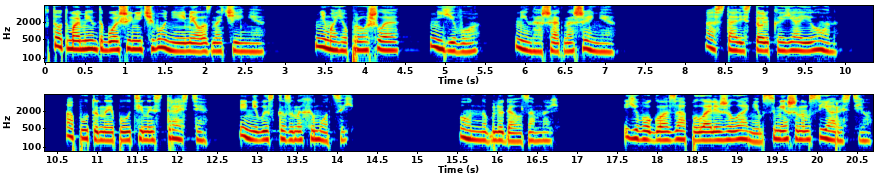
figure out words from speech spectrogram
В тот момент больше ничего не имело значения. Ни мое прошлое, ни его, ни наши отношения. Остались только я и он, опутанные паутиной страсти и невысказанных эмоций. Он наблюдал за мной. Его глаза пылали желанием, смешанным с яростью.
